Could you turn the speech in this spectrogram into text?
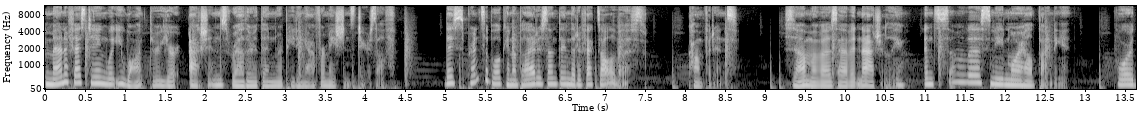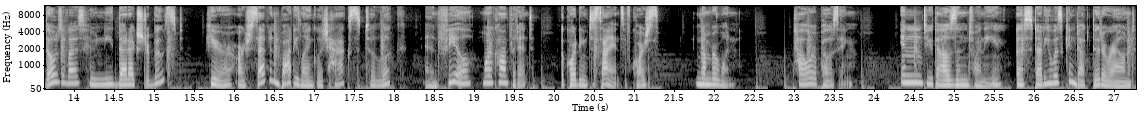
manifesting what you want through your actions rather than repeating affirmations to yourself. This principle can apply to something that affects all of us, confidence. Some of us have it naturally, and some of us need more help finding it. For those of us who need that extra boost, here are seven body language hacks to look and feel more confident, according to science, of course. Number one, power posing. In 2020, a study was conducted around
